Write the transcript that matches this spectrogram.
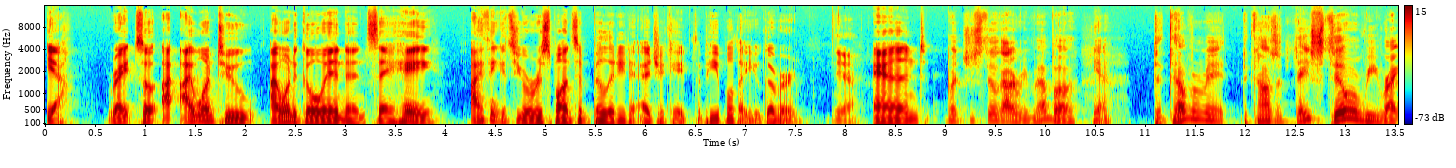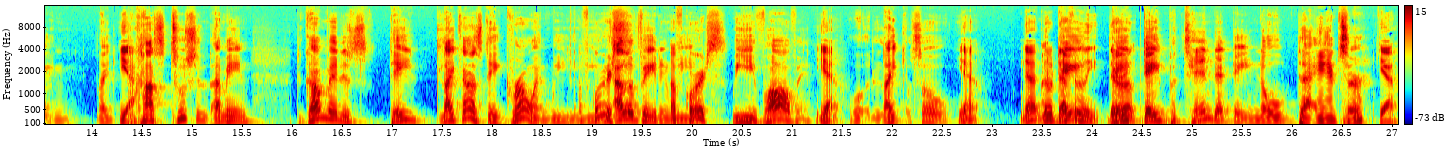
Yeah. Right. So I, I want to I want to go in and say, hey, I think it's your responsibility to educate the people that you govern. Yeah. And But you still got to remember yeah. the government, the constitution, they still rewriting. Like Yeah. the Constitution. I mean, the government is they like us. They growing. We Of we course. elevating. Of we, course. we evolving. Yeah. Like so. Yeah. No, no, they- definitely. They, there are, they, pretend that they know the answer. yeah.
